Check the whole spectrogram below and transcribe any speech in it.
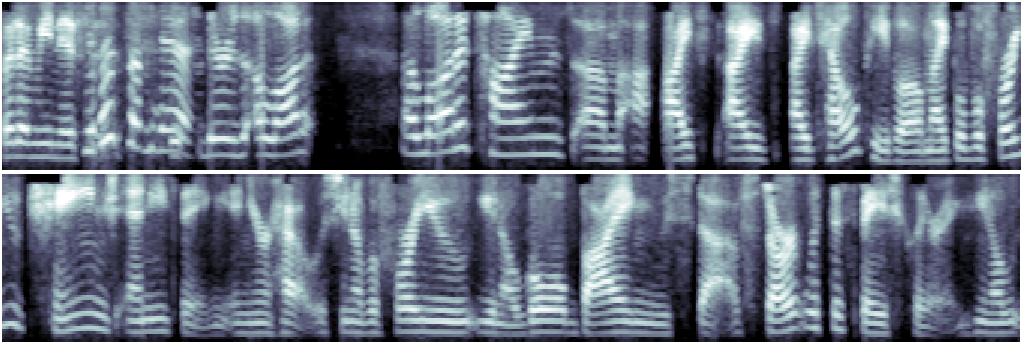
but I mean, if Give us some hints. there's a lot of a lot of times um i i i tell people i'm like well before you change anything in your house you know before you you know go buying new stuff start with the space clearing you know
